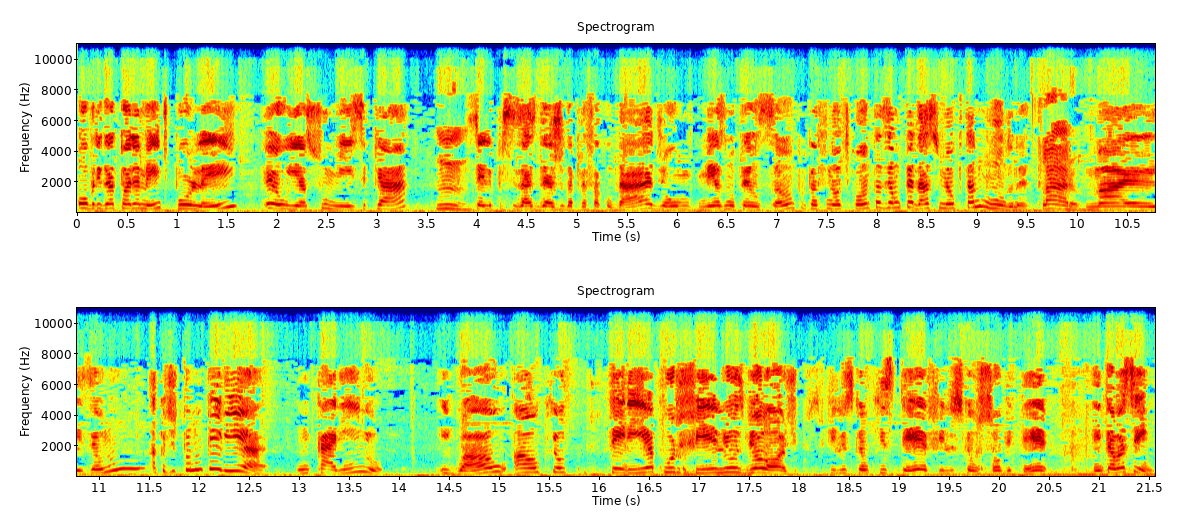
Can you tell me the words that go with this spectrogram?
obrigatoriamente, por lei, eu ia assumir esse piá, hum. se ele precisasse de ajuda pra faculdade ou mesmo pensão, porque afinal de contas é um pedaço meu que tá no mundo, né? Claro. Mas eu não acredito que eu não teria um carinho igual ao que eu teria por filhos biológicos, filhos que eu quis ter, filhos que eu soube ter. Então, assim,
